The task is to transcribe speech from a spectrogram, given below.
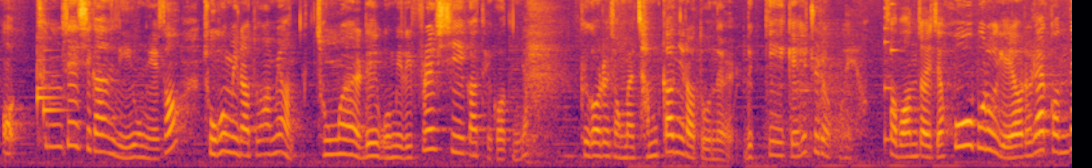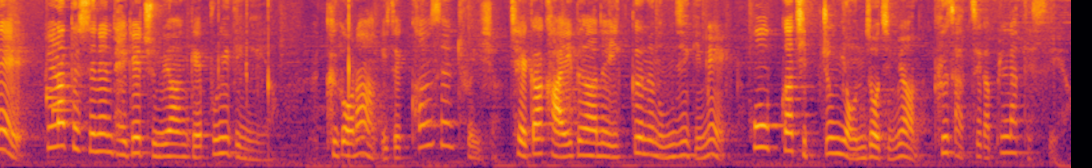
어, 틈새 시간을 이용해서 조금이라도 하면 정말 내 몸이 refresh가 되거든요. 그거를 정말 잠깐이라도 오늘 느끼게 해주려고 해요. 그래서 먼저 이제 호흡으로 예열을 할 건데 필라테스는 되게 중요한 게 breathing이에요. 그거랑 이제 concentration. 제가 가이드하는 이끄는 움직임에 호흡과 집중이 얹어지면 그 자체가 필라테스예요.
